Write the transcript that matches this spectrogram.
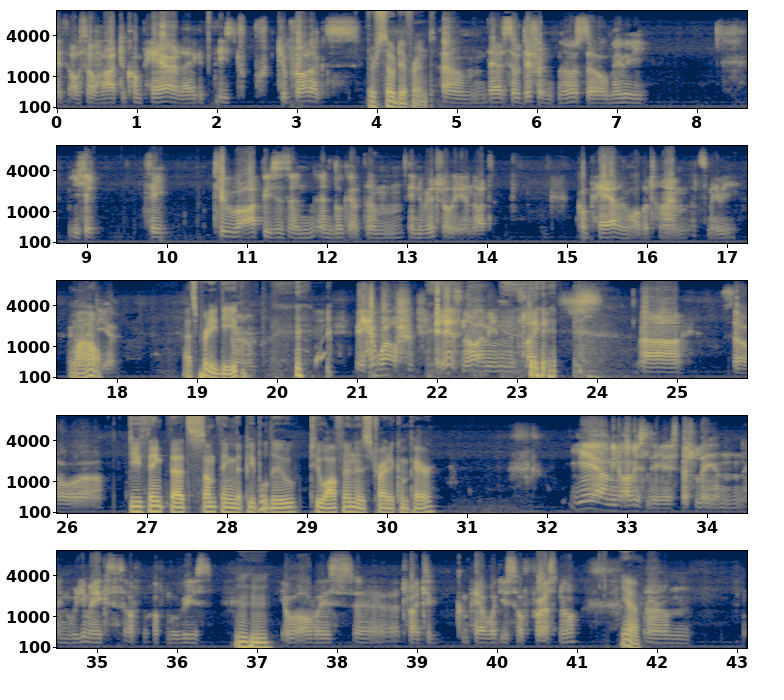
it's also hard to compare like these two products they're so different. um, they're so different no so maybe you should take two art pieces and, and look at them individually and not compare them all the time that's maybe a good Wow. idea. That's pretty deep. Um, yeah, well it is no i mean it's like uh, so uh, Do you think that's something that people do too often? Is try to compare? yeah i mean obviously especially in, in remakes of, of movies Mm-hmm. you will always uh, try to compare what you saw first no Yeah. um,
